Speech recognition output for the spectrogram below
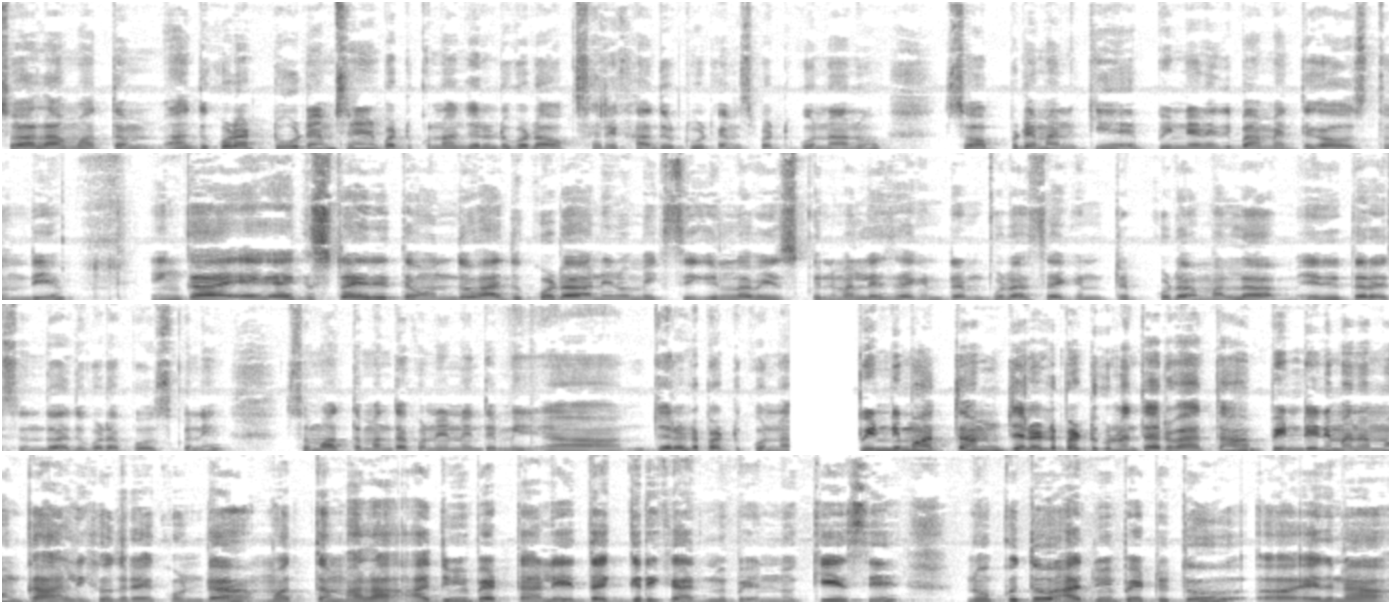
సో అలా మొత్తం అది కూడా టూ టైమ్స్ నేను పట్టుకున్నాను. జల్లెడ కూడా ఒకసారి కాదు టూ టైమ్స్ పట్టుకున్నాను. సో అప్పుడే మనకి పిండి అనేది బాగా మెత్తగా వస్తుంది. ఇంకా ఎ- ఎక్స్ట్రా ఏదైతే ఉందో అది కూడా నేను మిక్సీ గిన్నెలో వేసుకుని మళ్ళీ సెకండ్ టైం కూడా సెకండ్ ట్రిప్ కూడా మళ్ళీ ఏదైతే రైస్ ఉందో అది కూడా పోసుకొని సో మొత్తం అంతా నేనైతే జల్లడ పట్టుకున్నాను. పిండి మొత్తం జల్లెడ పట్టుకున్న తర్వాత పిండిని మనము గాలికి వదిలేయకుండా మొత్తం అలా అదిమి పెట్టాలి. దగ్గరికి అదిమి పె- నొక్కేసి నొక్కుతూ అదిమి పెట్టుతూ ఏదైనా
